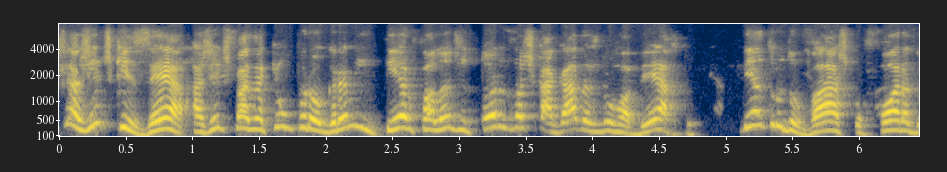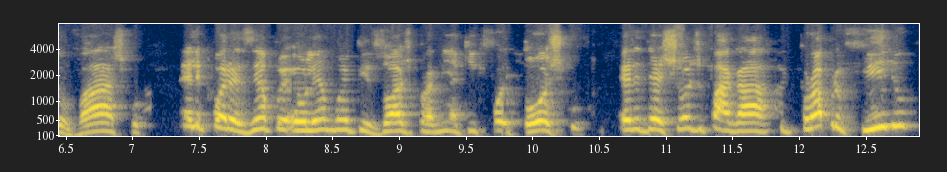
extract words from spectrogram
Se a gente quiser, a gente faz aqui um programa inteiro falando de todas as cagadas do Roberto, dentro do Vasco, fora do Vasco. Ele, por exemplo, eu lembro um episódio para mim aqui que foi tosco. Ele deixou de pagar o próprio filho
